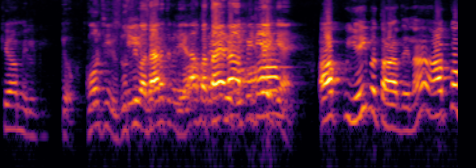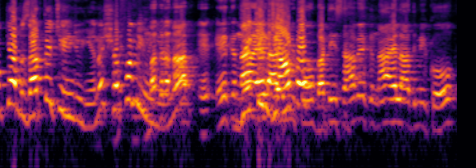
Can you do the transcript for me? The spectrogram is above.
کیا مل گئی؟ کون سی؟ دوسری وزارت ملی ہے نا؟ بتائیں نا؟ پی ٹی آئی کیا ہے آپ کو یہی بتا دینا آپ کو کیا وزارتیں چینج ہوئی ہیں نا؟ شفل ہی ہوئی ہیں مطلب نا؟ آپ ایک جہاں آدمی کو بھٹی صاحب ایک نااہل آدمی کو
